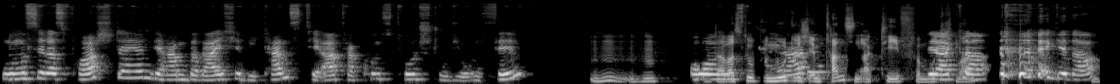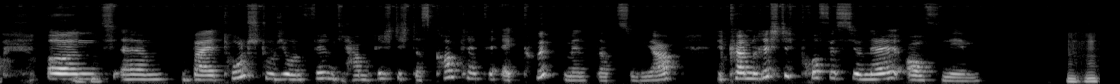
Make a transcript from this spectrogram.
du musst dir das vorstellen, wir haben Bereiche wie Tanz, Theater, Kunst, Tonstudio und Film. Mhm, mhm. Und da warst du vermutlich gerade- im Tanzen aktiv, vermute Ja, klar. genau. Und Mhm. ähm, bei Tonstudio und Film, die haben richtig das komplette Equipment dazu, ja. Die können richtig professionell aufnehmen Mhm,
